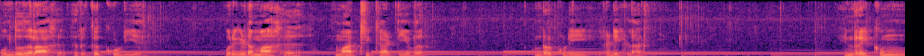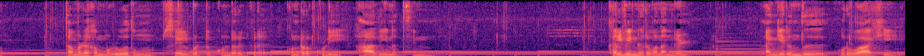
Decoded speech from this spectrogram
உந்துதலாக இருக்கக்கூடிய ஒரு இடமாக மாற்றி காட்டியவர் குன்றக்குடி அடிகளார். இன்றைக்கும் தமிழகம் முழுவதும் செயல்பட்டு கொண்டிருக்கிற குன்றக்குடி ஆதீனத்தின் கல்வி நிறுவனங்கள் அங்கிருந்து உருவாகி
